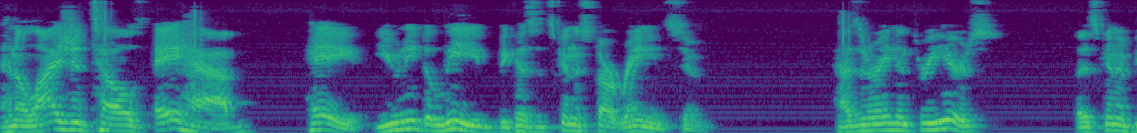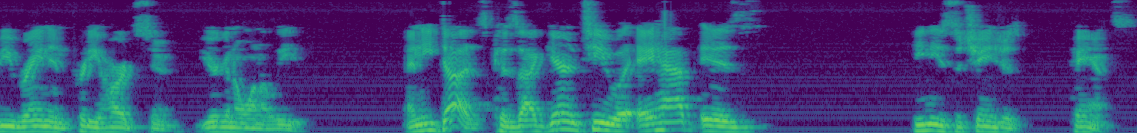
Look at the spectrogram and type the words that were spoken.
And Elijah tells Ahab, hey, you need to leave because it's going to start raining soon. Hasn't rained in three years, but it's going to be raining pretty hard soon. You're going to want to leave. And he does, because I guarantee you Ahab is, he needs to change his pants.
